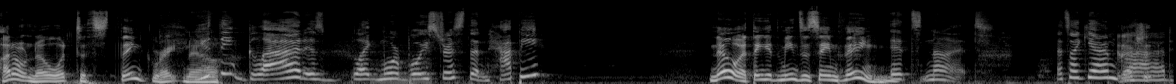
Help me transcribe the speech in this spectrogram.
I don't know what to think right now. You think glad is like more boisterous than happy? no, I think it means the same thing. It's not. It's like yeah, I'm It actually- glad.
